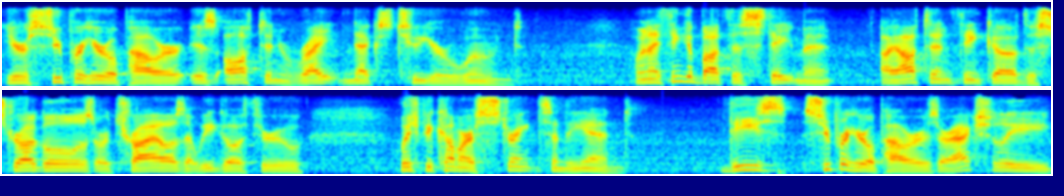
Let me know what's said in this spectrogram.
Your superhero power is often right next to your wound. When I think about this statement, I often think of the struggles or trials that we go through which become our strengths in the end. These superhero powers are actually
